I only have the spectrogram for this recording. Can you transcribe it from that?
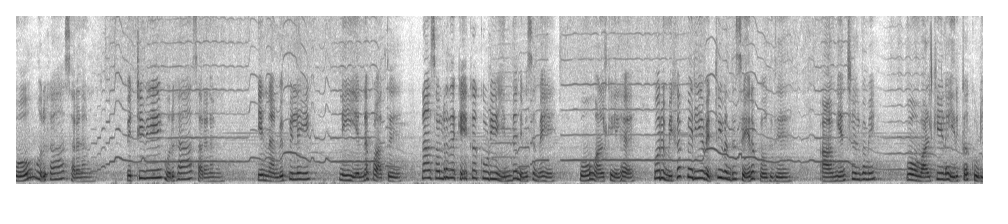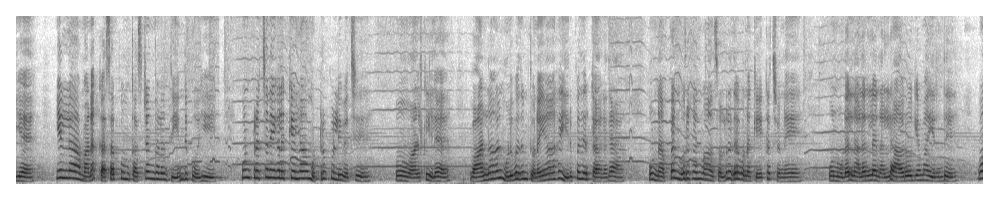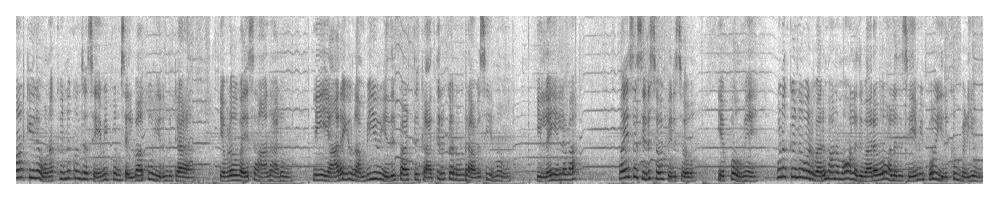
ஓ முருகா சரணம். வெற்றிவேல் முருகா சரணம். என் அன்பு பிள்ளையே நீ என்ன பார்த்து? நான் சொல்கிறத கேட்கக்கூடிய இந்த நிமிஷமே உன் வாழ்க்கையில் ஒரு மிகப்பெரிய வெற்றி வந்து சேரப்போகுது. ஆம் என் செல்வமே உன் வாழ்க்கையில் இருக்கக்கூடிய எல்லா மனக்கசப்பும் கஷ்டங்களும் தீர்ந்து போய் உன் பிரச்சனைகளுக்கெல்லாம் முற்றுப்புள்ளி வச்சு உன் வாழ்க்கையில் வாழ்நாள் முழுவதும் துணையாக இருப்பதற்காக தான் உன் அப்பன் முருகன் வா சொல்கிறத உன்னை கேட்க சொன்னேன். உன் உடல் நலனில் நல்ல ஆரோக்கியமாக இருந்து வாழ்க்கையில் உனக்குன்னு கொஞ்சம் சேமிப்பும் செல்வாக்கும் இருந்துட்டா? எவ்வளவு வயசு ஆனாலும் நீ யாரையும் நம்பியும் எதிர்பார்த்து காத்திருக்கணுன்ற அவசியமும் இல்லை அல்லவா? வயசு சிறுசோ பெருசோ எப்போவுமே உனக்குன்னு ஒரு வருமானமோ அல்லது வரவோ அல்லது சேமிப்போ இருக்கும்படியும்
